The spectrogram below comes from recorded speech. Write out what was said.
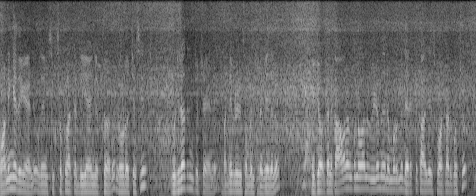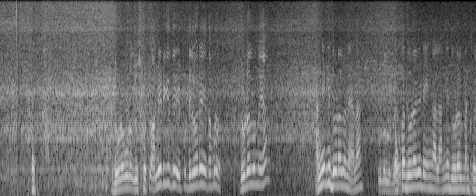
మార్నింగే దిగాయండి. ఉదయం సిక్స్ ఓ క్లాక్ దిగాయని చెప్తున్నారు. లోడ్ వచ్చేసి గుజరాత్ నుంచి వచ్చాయండి. బండి బ్రీడ్కి సంబంధించిన గేదెలు. మీకు ఎవరికైనా కావాలనుకున్న వాళ్ళు వీడియో మీద నెంబర్ ఉంది. డైరెక్ట్ కాల్ చేసి మాట్లాడుకోవచ్చు. దూడ కూడా చూసుకోవచ్చు. అన్నిటికీ ఇప్పుడు డెలివరీ తమ్ముడు. దూడలు ఉన్నాయా? అన్నిటికీ దూడలు ఉన్నాయి అన్న? దూడలు ఉన్నాయి ఒక్క దూడ గిట్ట ఏం కాదు అన్ని దూడలు మంచిగా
